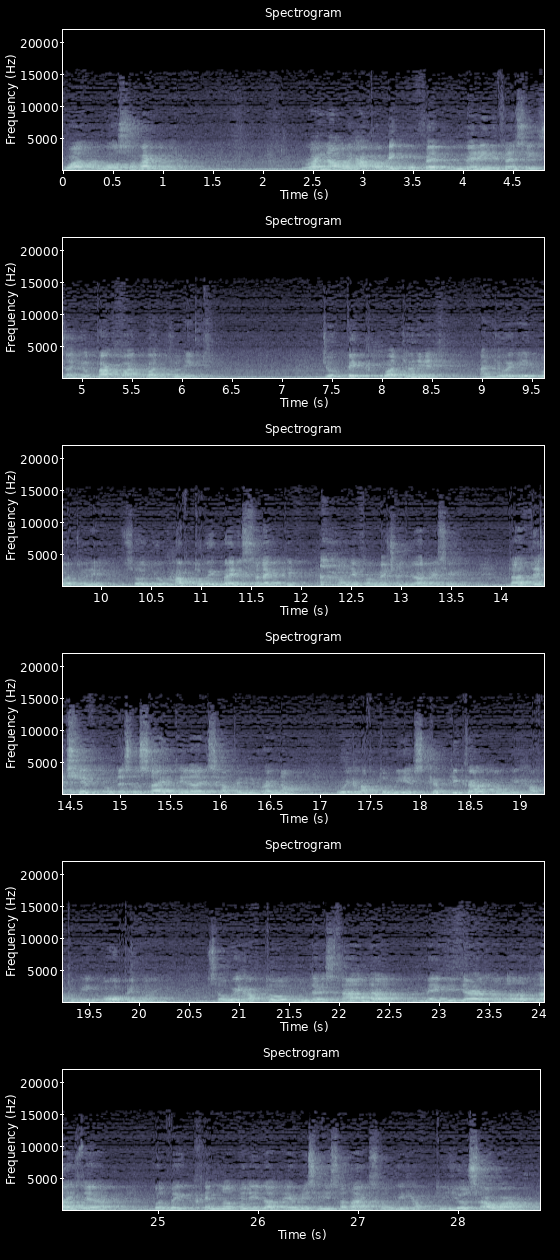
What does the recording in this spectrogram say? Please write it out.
what was available. Right now, we have a big buffet with many different things, and you pack what, what you need. You pick what you need, and you eat what you need. So you have to be very selective on the information you are receiving. That's the shift of the society that is happening right now. We have to be skeptical and we have to be open-minded. So we have to understand that maybe there are a lot of lies there, but we cannot believe that everything is a lie. So we have to use our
